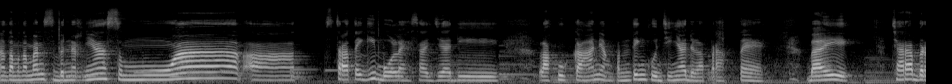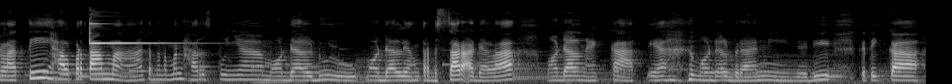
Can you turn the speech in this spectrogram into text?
Nah, teman-teman sebenarnya semua uh, strategi boleh saja dilakukan. Yang penting kuncinya adalah praktek. Baik, Cara berlatih hal pertama teman-teman harus punya modal dulu. Modal yang terbesar adalah modal nekat ya, modal berani. Jadi ketika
